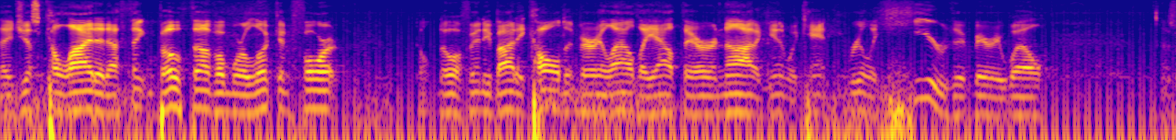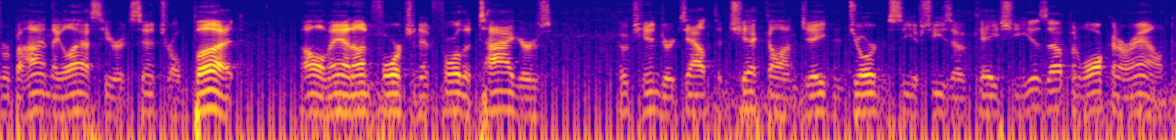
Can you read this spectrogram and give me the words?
they just collided. I think both of them were looking for it. Don't know if anybody called it very loudly out there or not. Again, we can't really hear it very well as we're behind the glass here at Central. But, oh man, unfortunate for the Tigers. Coach Hendricks out to check on Jaden Jordan, see if she's okay. She is up and walking around.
